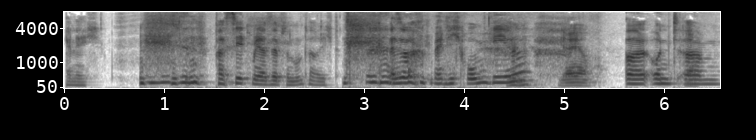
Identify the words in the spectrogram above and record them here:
Kenn ich. Passiert mir ja selbst im Unterricht. Also, wenn ich rumgehe ja, ja. Äh, und ja. Ähm,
